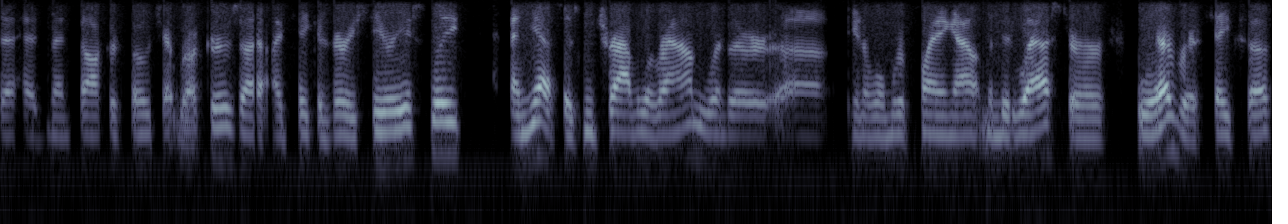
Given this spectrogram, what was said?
the head men's soccer coach at Rutgers. I, I take it very seriously. And yes, as we travel around, whether, uh, you know, when we're playing out in the Midwest or wherever it takes us,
